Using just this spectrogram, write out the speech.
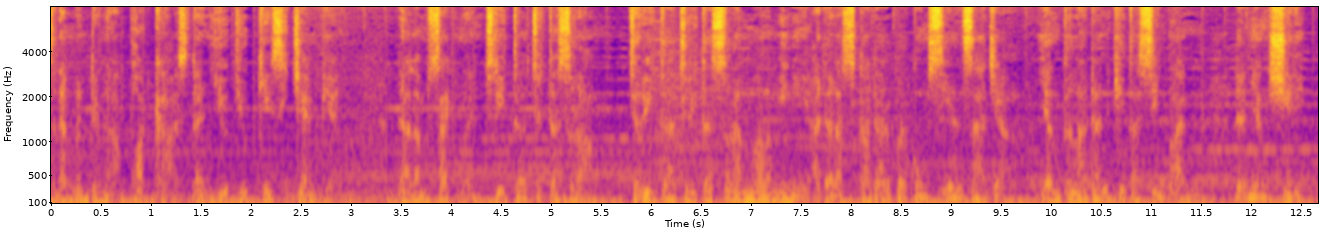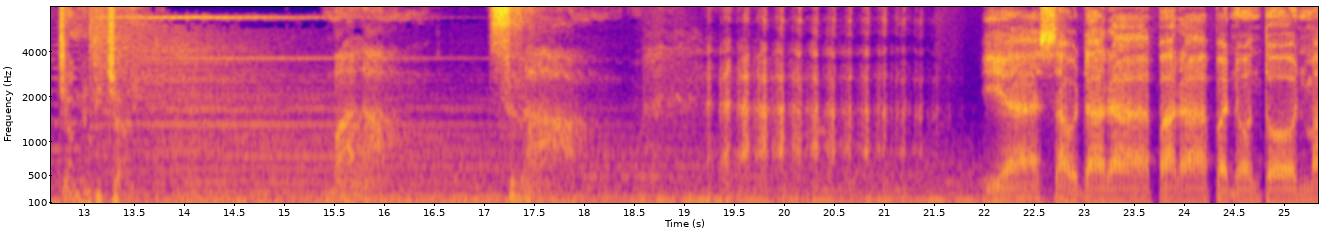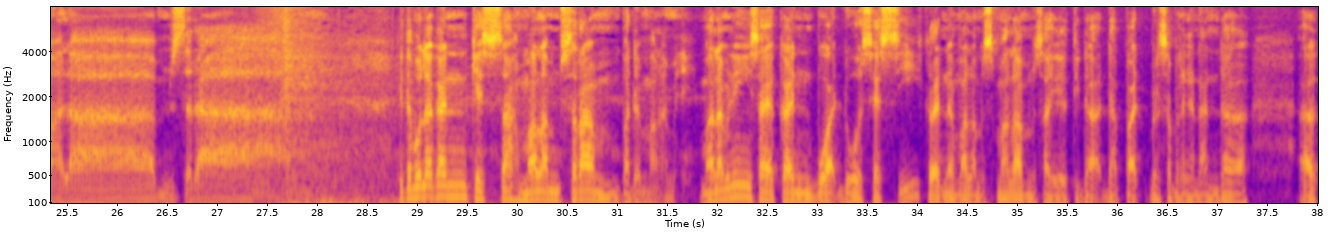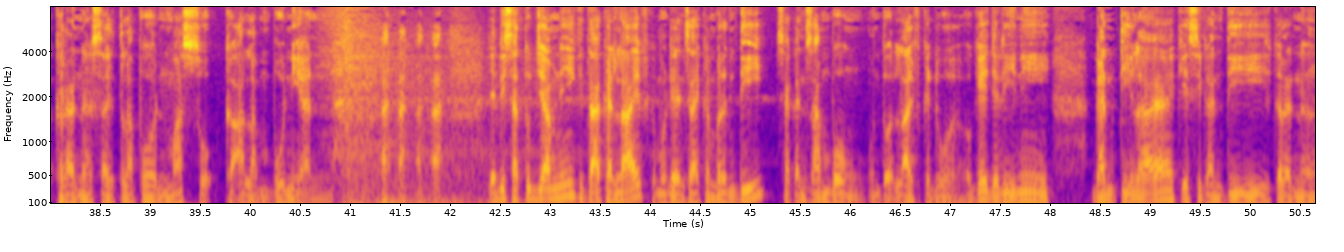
Sedang mendengar podcast dan YouTube Casey Champion. Dalam segmen cerita-cerita seram, cerita-cerita seram malam ini adalah sekadar perkongsian sahaja yang telah dan kita simpan dan yang syirik jangan dicari. Malam Seram Ya saudara para penonton Malam Seram kita mulakan kisah malam seram pada malam ini. Malam ini saya akan buat dua sesi kerana malam semalam saya tidak dapat bersama dengan anda uh, kerana saya telah pun masuk ke alam bunian. jadi satu jam ni kita akan live kemudian saya akan berhenti saya akan sambung untuk live kedua. Okey jadi ini gantilah eh KC ganti kerana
